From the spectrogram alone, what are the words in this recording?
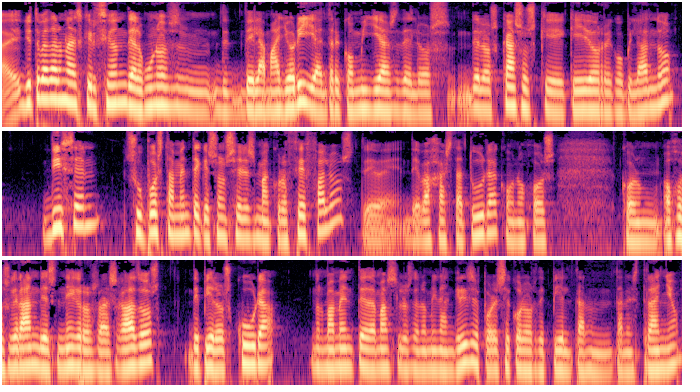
eh, yo te voy a dar una descripción de algunos, de, la mayoría, entre comillas, de los, de los casos que, he ido recopilando. Dicen supuestamente que son seres macrocéfalos de, de, baja estatura, con ojos, con ojos grandes, negros, rasgados, de piel oscura. Normalmente, además, los denominan grises por ese color de piel tan, tan extraño.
